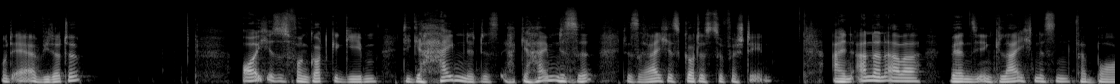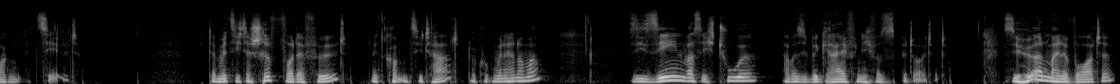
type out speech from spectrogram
Und er erwiderte, euch ist es von Gott gegeben, die Geheimnisse des Reiches Gottes zu verstehen. Allen anderen aber werden sie in Gleichnissen verborgen erzählt. Damit sich das Schriftwort erfüllt, jetzt kommt ein Zitat, da gucken wir nachher nochmal. Sie sehen, was ich tue, aber sie begreifen nicht, was es bedeutet. Sie hören meine Worte,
